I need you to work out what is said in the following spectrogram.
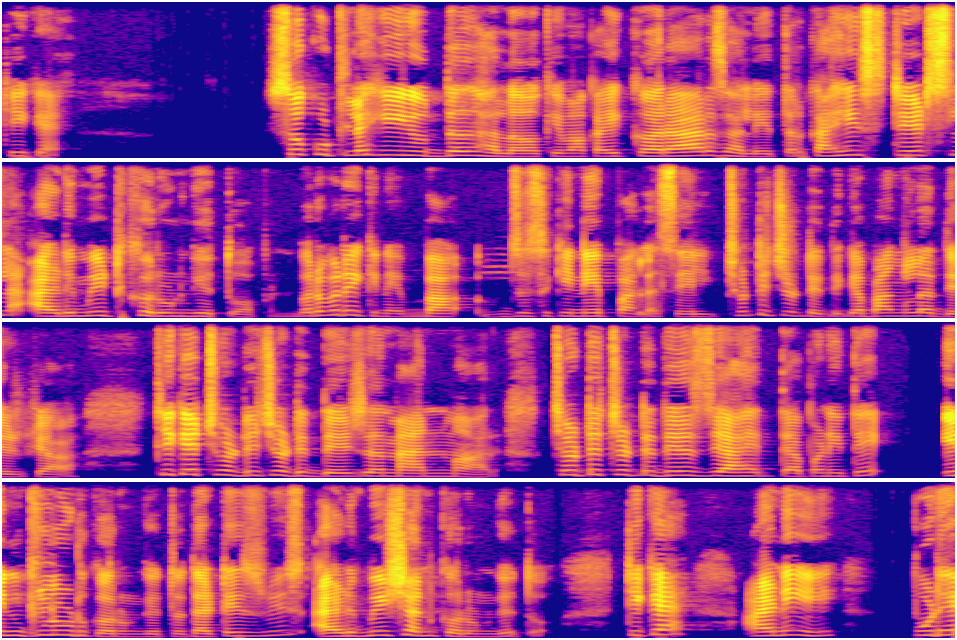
ठीक आहे? सो कुठलंही युद्ध झालं किंवा काही करार झाले तर काही स्टेट्सला ॲडमिट करून घेतो आपण. बरोबर आहे की नाही? बा जसं की नेपाळ असेल छोटे छोटे ते बांगलादेश घ्या ठीक आहे छोटे छोटे देश म्यानमार. छोटे छोटे देश जे आहेत ते आपण इथे इन्क्लूड करून घेतो. दॅट इज मीन्स ॲडमिशन करून घेतो. ठीक आहे? आणि पुढे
